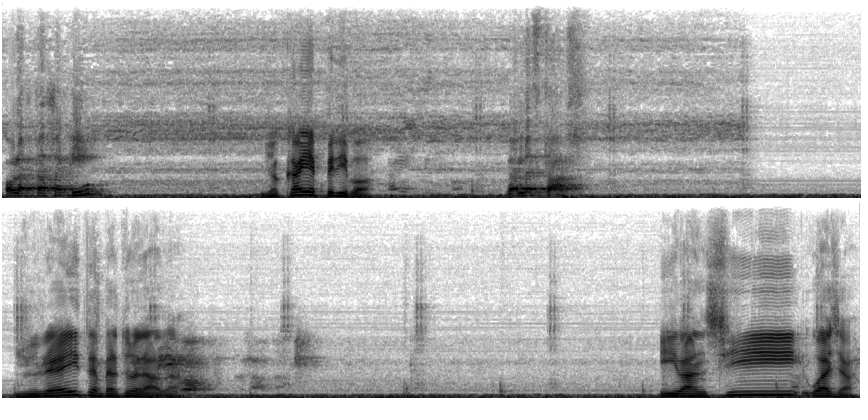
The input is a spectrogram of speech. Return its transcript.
Hola, ¿estás aquí? Yokai es Spirit Box. ¿Dónde estás? Yurei, temperatura helada. Banshee, Guaya.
